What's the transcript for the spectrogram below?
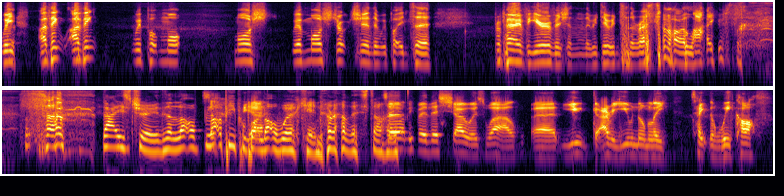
we. I think I think we put more more sh- we have more structure that we put into preparing for Eurovision than that we do into the rest of our lives. so That is true. There's a lot of lot of people put a lot of work in around this time. Certainly for this show as well. Uh, you, Gary, you normally take the week off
